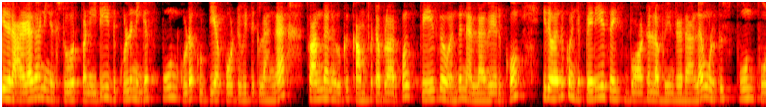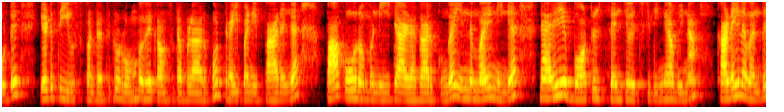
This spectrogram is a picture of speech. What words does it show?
இதில் அழகாக நீங்கள் ஸ்டோர் பண்ணிவிட்டு இதுக்குள்ளே நீங்கள் ஸ்பூன் கூட குட்டியாக போட்டு விட்டுக்கலாங்க. ஸோ அந்த அளவுக்கு கம்ஃபர்டபுளாக இருக்கும். ஸ்பேஸும் வந்து நல்லாவே இருக்கும். இது வந்து கொஞ்சம் பெரிய சைஸ் பாட்டில் அப்படின்றதால உங்களுக்கு ஸ்பூன் போட்டு எடுத்து யூஸ் பண்ணுறதுக்கு ரொம்பவே கம்ஃபர்டபுளாக இருக்கும். ட்ரை பண்ணி பாருங்கள் பார்க்கவும் ரொம்ப நீட்டாக அழகாக இருக்குங்க. இந்த மாதிரி நீங்கள் நிறைய பாட்டில்ஸ் செஞ்சு வச்சுக்கிட்டீங்க அப்படின்னா கடையில் வந்து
